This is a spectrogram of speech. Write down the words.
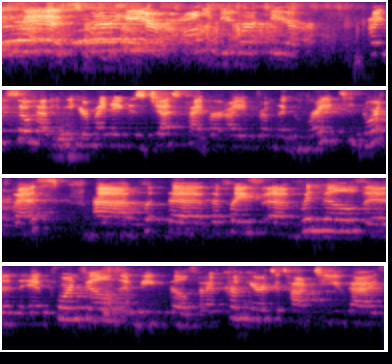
Exist. We're here. All of you are here. I'm so happy to be here. My name is Jess Piper. I am from the great Northwest, uh, the, the place of windmills and, and cornfields and bean fields. But I've come here to talk to you guys,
